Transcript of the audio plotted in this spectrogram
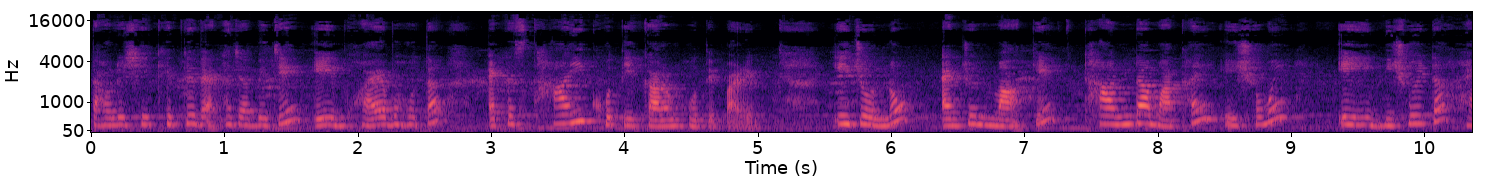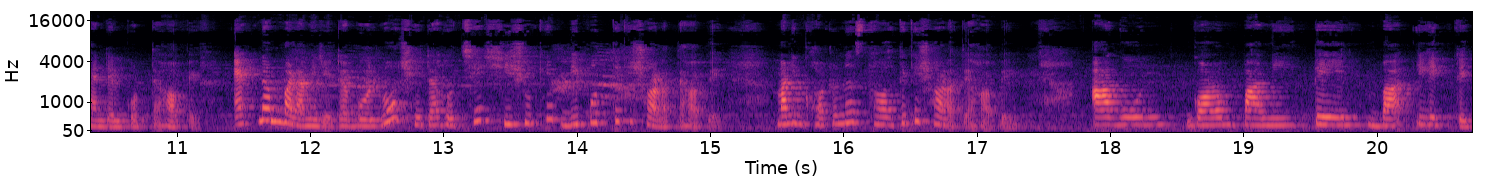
তাহলে সেক্ষেত্রে দেখা যাবে যে এই ভয়াবহতা একটা স্থায়ী ক্ষতির কারণ হতে পারে। এই জন্য একজন মাকে ঠান্ডা মাথায় এই সময় এই বিষয়টা হ্যান্ডেল করতে হবে। এক নাম্বার আমি যেটা বলব, সেটা হচ্ছে শিশুকে বিপদ থেকে সরাতে হবে। মানে ঘটনাস্থল থেকে সরাতে হবে। আগুন, গরম পানি, তেল বা ইলেকট্রিক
